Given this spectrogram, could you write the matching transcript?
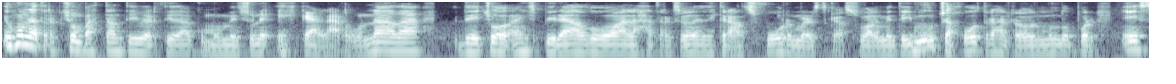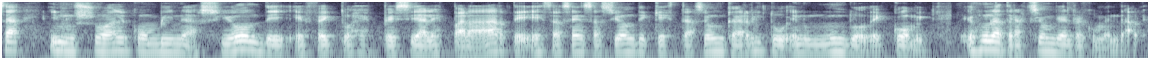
Es una atracción bastante divertida, como mencioné, es galardonada. De hecho, ha inspirado a las atracciones de Transformers casualmente y muchas otras alrededor del mundo por esa inusual combinación de efectos especiales para darte esa sensación de que estás en un carrito en un mundo de cómic. Es una atracción bien recomendable.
